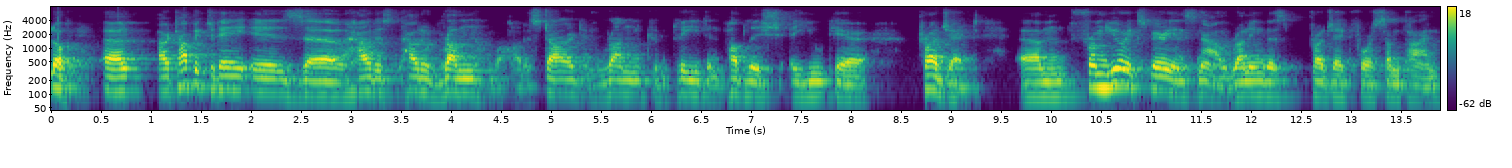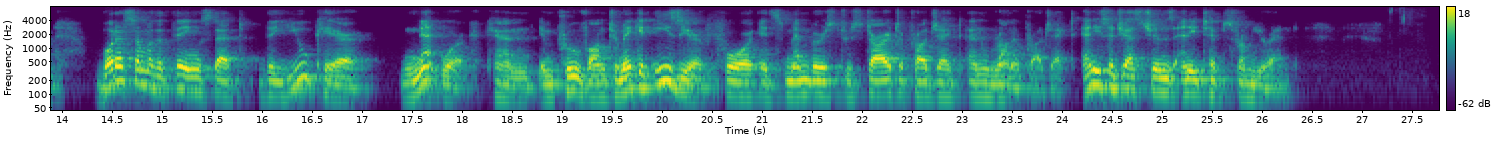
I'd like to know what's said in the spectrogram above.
Look, uh, our topic today is uh, how to how to run, well, how to start and run, complete, and publish a UCARE project. Um, from your experience now, running this project for some time, what are some of the things that the UCARE network can improve on to make it easier for its members to start a project and run a project? Any suggestions, any tips from your end?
